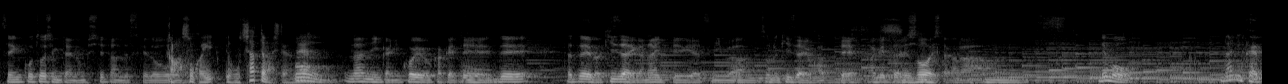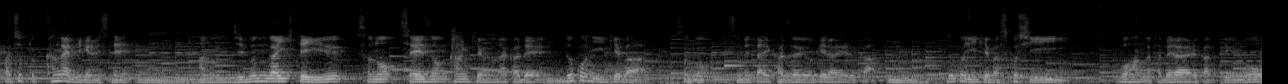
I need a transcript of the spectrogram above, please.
先行投資みたいなのもしてたんですけどあそうかいおっしゃってましたよね、うん、何人かに声をかけて、うん。で例えば機材がないっていうやつには、うん。その機材を買ってあげたりしすごい。ましたから、でも何かやっぱちょっと考えないといけないですね。うん。あの自分が生きているその生存環境の中で、うん。どこに行けばその冷たい風を避けられるかうん。どこに行けば少しいいご飯が食べられるかっていうのを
